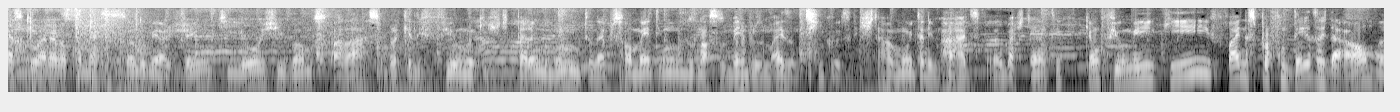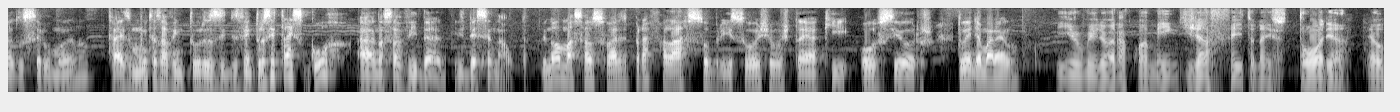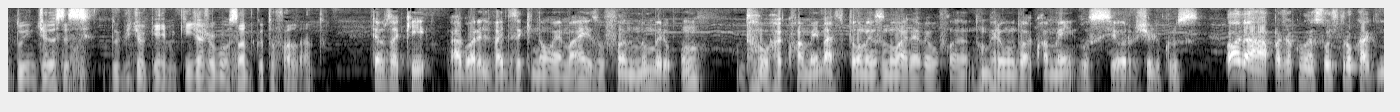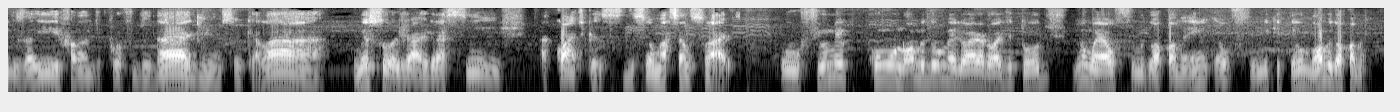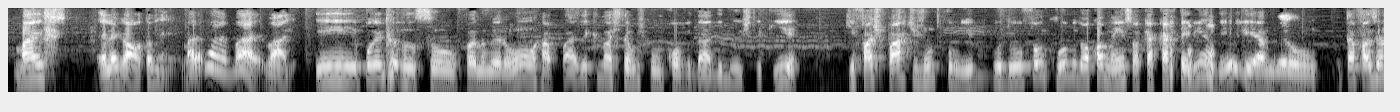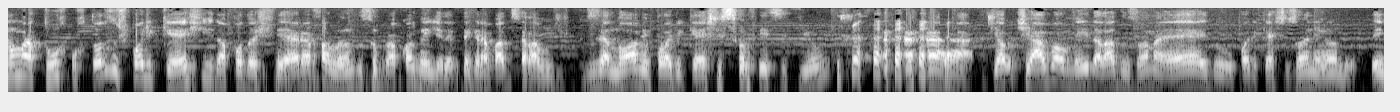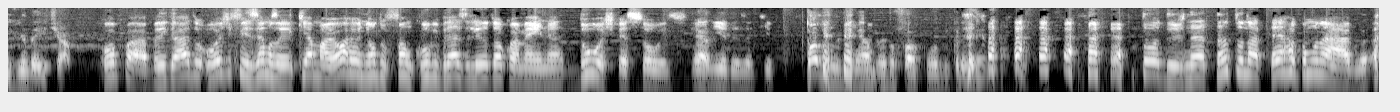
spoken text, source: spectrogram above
do Areva começando, minha gente, e hoje vamos falar sobre aquele filme que esperando muito, né? Principalmente um dos nossos membros mais antigos, que estava muito animado, esperando bastante, que é um filme que vai nas profundezas da alma do ser humano, traz muitas aventuras e desventuras e traz cor à nossa vida de decenalta. Meu nome é Marcelo Soares para falar sobre isso hoje eu tenho aqui o senhor Duende Amarelo. E o melhor Aquaman já feito na história é o do Injustice do videogame. Quem já jogou sabe o que eu tô falando. Temos aqui, agora ele vai dizer que não é mais o fã número 1 um do Aquaman, mas pelo menos no Areva é o fã número 1 um do Aquaman, o senhor Júlio Cruz. Olha, rapaz, já começou os trocadilhos aí, falando de profundidade, não sei o que lá. Começou já as gracinhas aquáticas do seu Marcelo Soares. O filme com o nome do melhor herói de todos não é o filme do Aquaman, é o filme que tem o nome do Aquaman. Mas é legal também. Vale, vai, vai, vale. E por que eu não sou o fã número um, rapaz? É que nós estamos com um convidado ilustre aqui que faz parte junto comigo do fã-clube do Aquaman, só que a carteirinha dele é a número um. Ele tá fazendo uma tour por todos os podcasts da Podosfera falando sobre o Aquaman. Já deve ter gravado, sei lá, uns 19 podcasts sobre esse filme. que é o Thiago Almeida, lá do Zona E e do podcast Zona Ando. Bem-vindo aí, Thiago. Opa, obrigado. Hoje fizemos aqui a maior reunião do fã-clube brasileiro do Aquaman, né? Duas pessoas É. reunidas aqui. Todos os membros do fã-clube presentes. Todos, né? Tanto na terra como na água.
